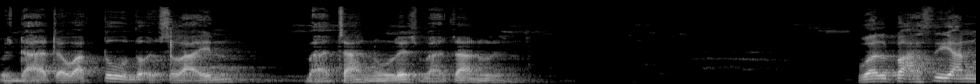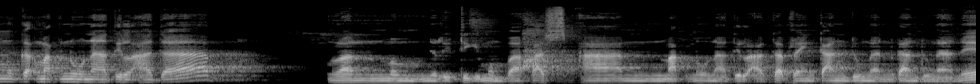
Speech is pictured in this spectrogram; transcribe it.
wis ada waktu untuk selain baca, nulis, baca, nulis. Wal bahsian muka maknunatil adab lan menyelidiki membahas an maknunatil adab sing kandungan-kandungane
